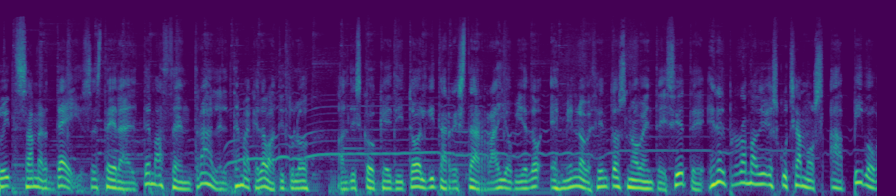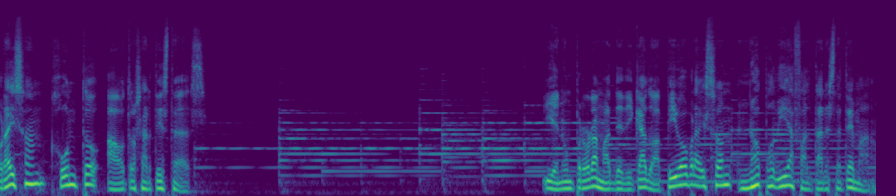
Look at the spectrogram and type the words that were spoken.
Sweet Summer Days. Este era el tema central, el tema que daba título al disco que editó el guitarrista Ray Oviedo en 1997. En el programa de hoy escuchamos a Pivo Bryson junto a otros artistas. Y en un programa dedicado a Pivo Bryson no podía faltar este tema.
